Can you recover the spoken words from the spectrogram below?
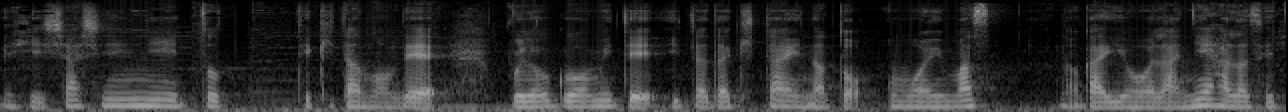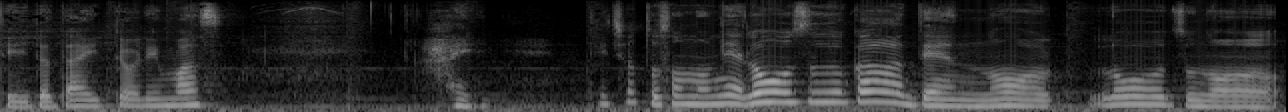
う是非写真に撮ってきたのでブログを見ていただきたいなと思います。の概要欄に貼らせていただいております。はい。でちょっとそのねローズガーデンのローズの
